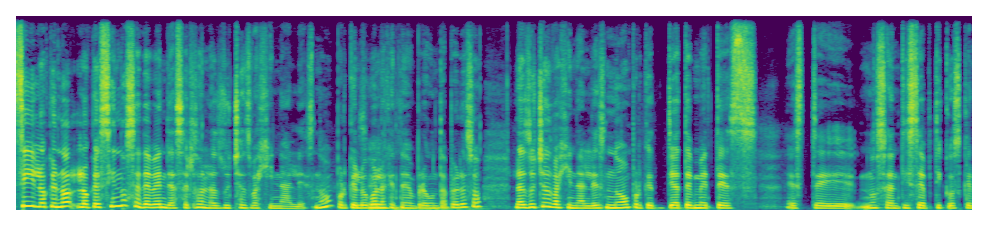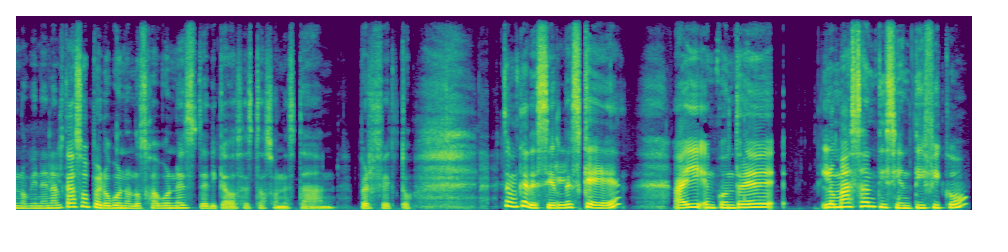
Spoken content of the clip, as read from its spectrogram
Sí, lo que no, lo que sí no se deben de hacer son las duchas vaginales, ¿no? Porque luego Sí. la gente me pregunta, pero eso, las duchas vaginales no, porque ya te metes, este, no sé, antisépticos que no vienen al caso, pero bueno, los jabones dedicados a esta zona están perfecto. Tengo que decirles que ahí encontré lo más anticientífico,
